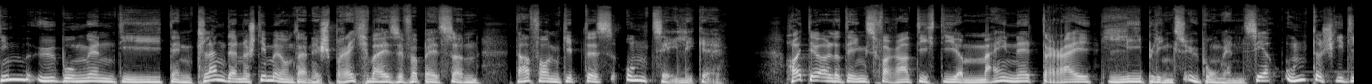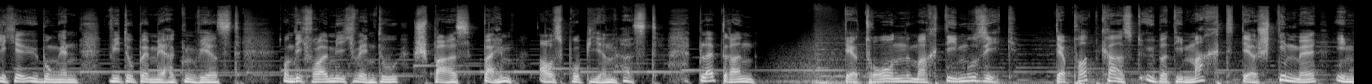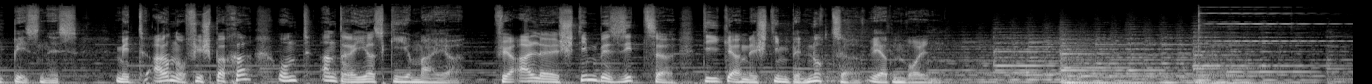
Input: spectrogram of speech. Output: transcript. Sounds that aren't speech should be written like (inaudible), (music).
Stimmübungen, die den Klang deiner Stimme und deine Sprechweise verbessern, davon gibt es unzählige. Heute allerdings verrate ich dir meine drei Lieblingsübungen, sehr unterschiedliche Übungen, wie du bemerken wirst, und ich freue mich, wenn du Spaß beim Ausprobieren hast. Bleib dran. Der Ton macht die Musik. Der Podcast über die Macht der Stimme im Business mit Arno Fischbacher und Andreas Giermeier. Für alle Stimmbesitzer, die gerne Stimmbenutzer werden wollen.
